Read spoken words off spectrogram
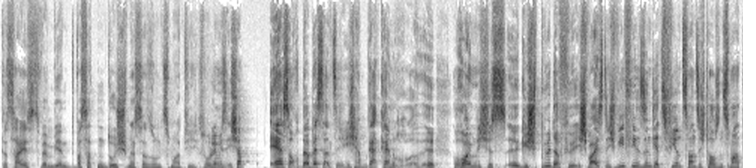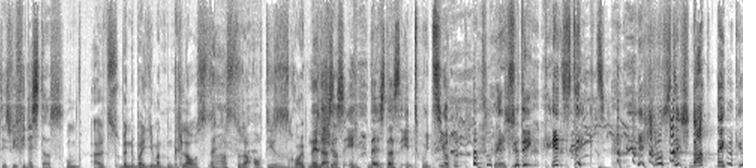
Das heißt, wenn wir. Was hat ein Durchmesser, so ein Smarty? Das Problem ist, ich habe er ist auch da besser als ich. Ich habe gar kein äh, räumliches äh, Gespür dafür. Ich weiß nicht, wie viel sind jetzt 24.000 Smarties? Wie viel ist das? Und als wenn du bei jemandem klaust, hast du da auch dieses räumliche. Nee, das ist das, das, ist das Intuition. Instinkt. Instinkt. Ich muss nicht nachdenken.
